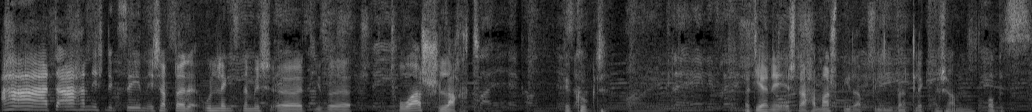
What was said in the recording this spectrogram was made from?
Ah, da habe ich nicht gesehen. Ich habe da unlängst nämlich äh, diese Torschlacht geguckt. Die haben ja echt ein Hammerspiel abgeliefert. Leck mich am Hobbes.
